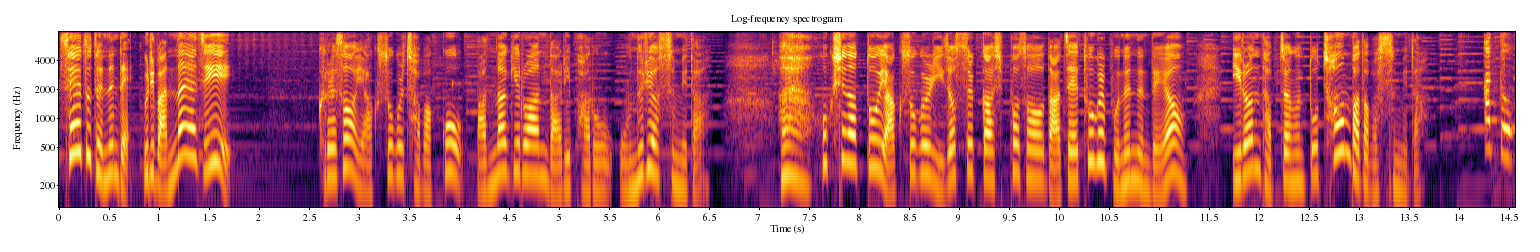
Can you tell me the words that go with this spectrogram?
새해도 됐는데 우리 만나야지. 그래서 약속을 잡았고 만나기로 한 날이 바로 오늘이었습니다. 아, 혹시나 또 약속을 잊었을까 싶어서 낮에 톡을 보냈는데요. 이런 답장은 또 처음 받아봤습니다. 아, 또.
